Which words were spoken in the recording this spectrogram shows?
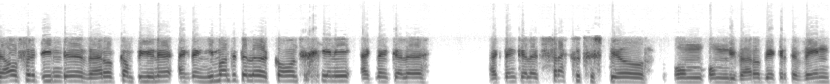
welverdiende wêreldkampioene. Ek dink niemand het hulle 'n kans gegee nie. Ek dink hulle Ek dink hulle het vrek goed gespeel om om die wêreldbeker te wen.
